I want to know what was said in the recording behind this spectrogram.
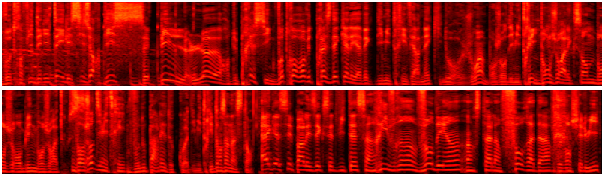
votre fidélité. Il est 6h10, c'est pile l'heure du pressing. Votre revue de presse décalée avec Dimitri Vernet qui nous rejoint. Bonjour Dimitri. Bonjour Alexandre, bonjour Ambline, bonjour à tous. Bonjour Dimitri. Vous nous parlez de quoi Dimitri dans un instant? Agacé par les excès de vitesse, un riverain vendéen installe un faux radar devant chez lui.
